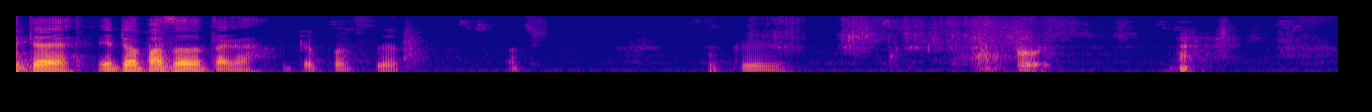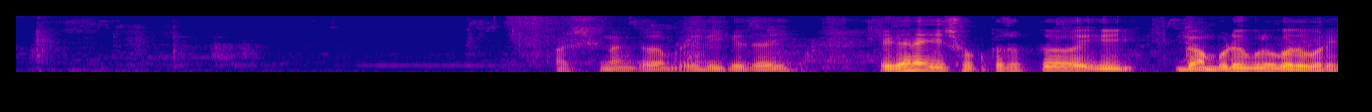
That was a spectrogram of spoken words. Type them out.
এটা এটাও পাঁচ হাজার টাকা। এটা পাঁচ হাজার। আচ্ছা। ওকে আসছেন আঙ্কেল আমরা এদিকে যাই। এখানে এই শক্ত শক্ত এই গাম্বুড়িগুলো কত করে?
